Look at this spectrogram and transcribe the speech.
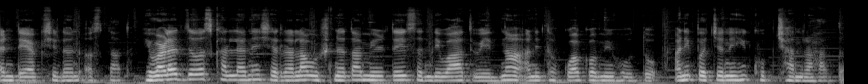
अँटीऑक्सिडंट असतात. हिवाळ्यात जवस खाल्ल्याने शरीराला उष्णता मिळते संधिवात वेदना आणि थकवा कमी होतो आणि पचनही खूप छान राहतं.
